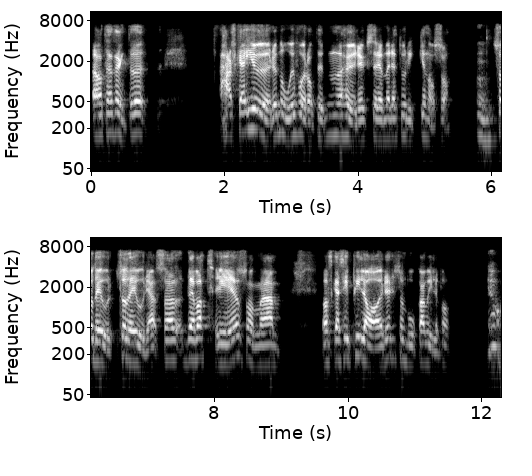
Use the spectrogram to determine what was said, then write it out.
at jeg tenkte her skal jeg gjøre noe i forhold til den høyreekstreme retorikken også. Mm. Så, det, så, det, gjorde jeg. Så det var tre sånne hva skal jeg si, pilarer som boka ville på. Ja.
